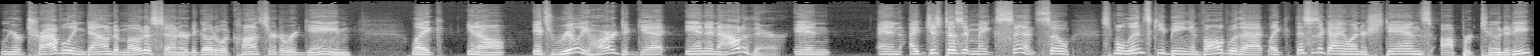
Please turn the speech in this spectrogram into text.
you're traveling down to Moda Center to go to a concert or a game. Like, you know, it's really hard to get in and out of there. And and it just doesn't make sense. So Smolinisky being involved with that, like this is a guy who understands opportunity.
